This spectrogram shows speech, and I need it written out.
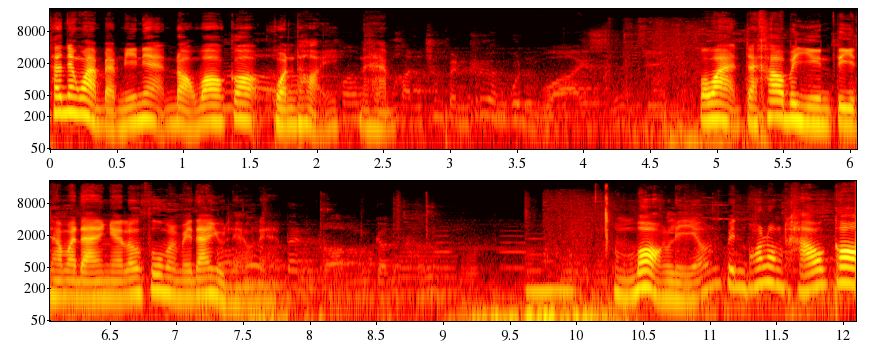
ถ้าจังหวะแบบนี้เนี่ย ดอกว่าวก็ควรถอยนะครับ เพราะว่าจะเข้าไปยืนตีธรรมดายังไงแล้วสู้มันไม่ได้อยู่แล้วนะครับผมบอกแล้วมันเป็นเพราะรองเท้าก็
